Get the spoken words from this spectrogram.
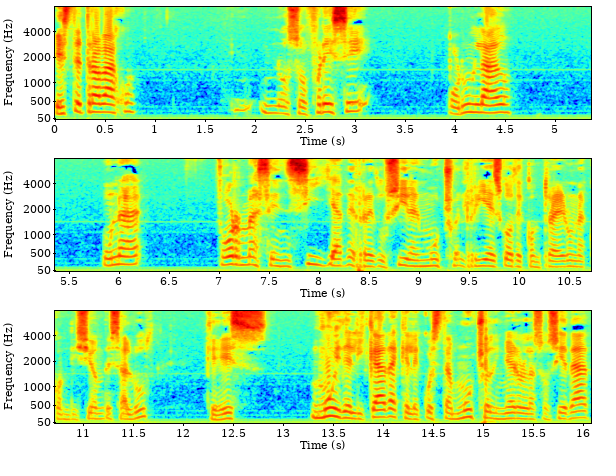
Este trabajo nos ofrece, por un lado, una forma sencilla de reducir en mucho el riesgo de contraer una condición de salud que es muy delicada, que le cuesta mucho dinero a la sociedad,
